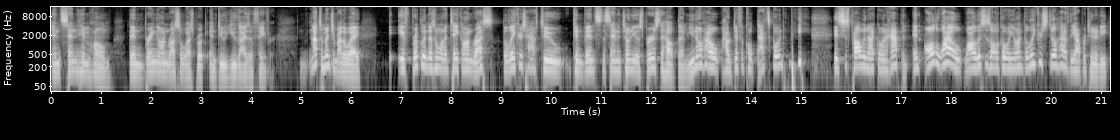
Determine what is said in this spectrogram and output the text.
and send him home than bring on Russell Westbrook and do you guys a favor. Not to mention, by the way, if Brooklyn doesn't want to take on Russ, the Lakers have to convince the San Antonio Spurs to help them. You know how how difficult that's going to be? It's just probably not going to happen. And all the while, while this is all going on, the Lakers still have the opportunity,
